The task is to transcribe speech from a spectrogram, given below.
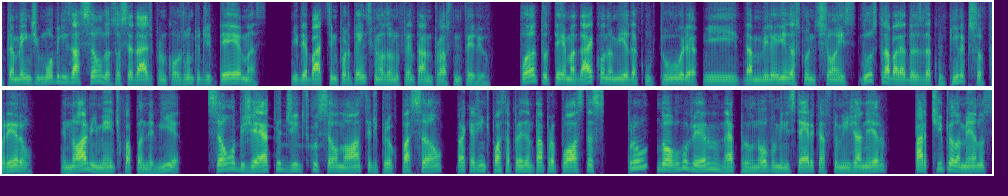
e também de mobilização da sociedade para um conjunto de temas, e debates importantes que nós vamos enfrentar no próximo período. Quanto o tema da economia da cultura e da melhoria das condições dos trabalhadores da cultura que sofreram enormemente com a pandemia, são objeto de discussão nossa, de preocupação, para que a gente possa apresentar propostas para o novo governo, né, para o novo ministério que assume em janeiro, partir pelo menos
